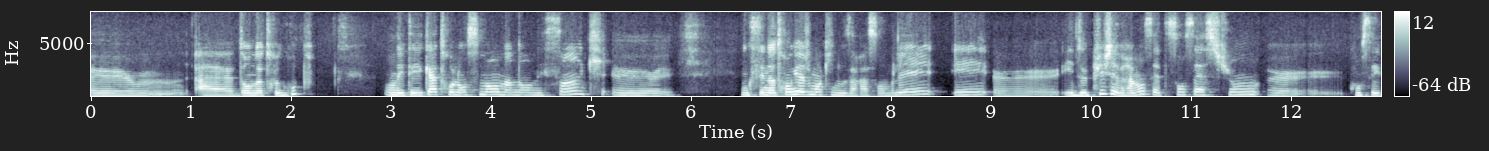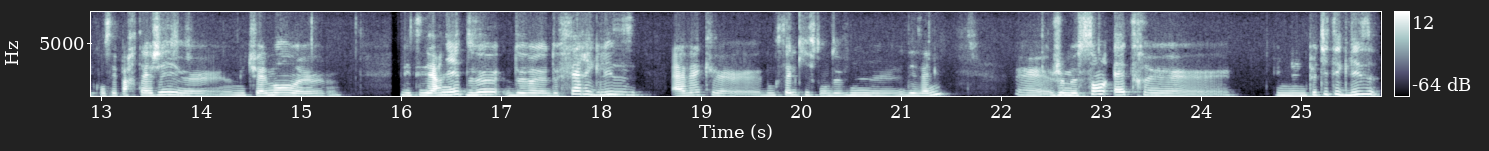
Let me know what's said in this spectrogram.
euh, dans notre groupe. On était quatre au lancement, maintenant on est cinq. Euh, donc c'est notre engagement qui nous a rassemblés. Et, et depuis, j'ai vraiment cette sensation qu'on s'est qu'on s'est partagée mutuellement l'été dernier de, de, faire église avec donc celles qui sont devenues des amies. je me sens être une, petite église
